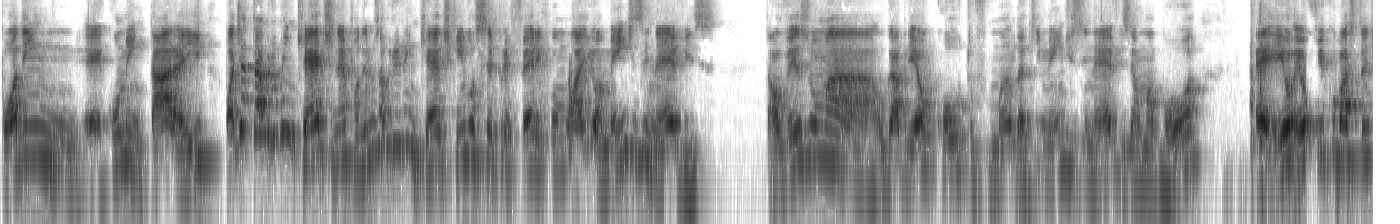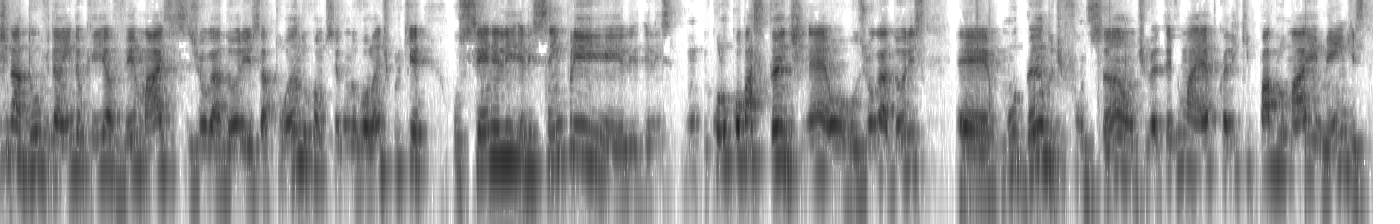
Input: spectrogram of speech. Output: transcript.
podem é, comentar aí. Pode até abrir uma enquete, né? Podemos abrir uma enquete. Quem você prefere como aí, ó, Mendes e Neves? Talvez uma. O Gabriel Couto manda aqui, Mendes e Neves é uma boa. É, eu, eu fico bastante na dúvida ainda. Eu queria ver mais esses jogadores atuando como segundo volante, porque o Senna ele, ele sempre ele, ele colocou bastante, né? Os jogadores é, mudando de função. Teve uma época ali que Pablo Maia e Mendes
